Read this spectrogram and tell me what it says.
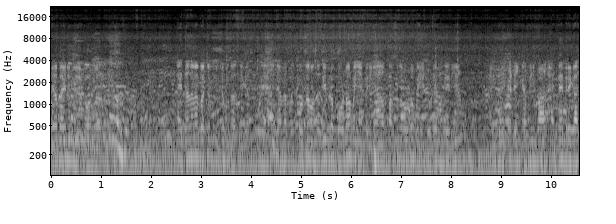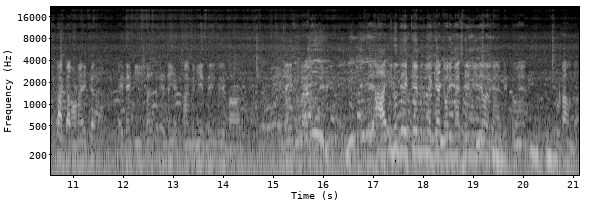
ਤੇ ਆ ਬਾਈ ਨੂੰ ਮਿਲੇ ਕੌਣ ਐਦਾਂ ਦਾ ਮੈਂ ਬਚਪਨ ਵਿੱਚ ਹੁੰਦਾ ਸੀਗਾ। ਥੋੜ੍ਹੇ ਜਿਹੇ ਛੋਟਾ ਹੁੰਦਾ ਸੀ, ਫਿਰ ਫੋਟੋਆਂ ਪਈਆਂ ਮੇਰੀਆਂ ਪਰਸਨਲ ਫੋਟੋ ਪਈਆਂ ਛੋਟੇ ਹੁੰਦੇ ਦੀਆਂ। ਐਦਾਂ ਦੀ ਕਟਿੰਗ ਕਰਨੀ ਬਾਅਦ ਐਦਾਂ ਹੀ ਮੇਰੇ ਗੱਲ 'ਚ ਧਾਗਾ ਲਾਉਣਾ ਇੱਕ। ਐਦਾਂ ਹੀ ਟੀ-ਸ਼ਰਟ ਐਦਾਂ ਹੀ ਅੱਖਾਂ ਮੇਰੀਆਂ ਐਦਾਂ ਹੀ ਮੇਰੇ ਬਾਲ ਐਦਾਂ ਹੀ ਸਮਾਈਲ ਹੁੰਦੀ ਤੇ ਆ ਇਹਨੂੰ ਦੇਖ ਕੇ ਮੈਨੂੰ ਲੱਗਿਆ ਕਿ ਵਾਰੀ ਮੈਂ ਸੇਮ ਇਹਦੇ ਵਰਗਾ ਹਾਂ ਡਿੱਟੋ ਐ, ਛੋਟਾ ਹੁੰਦਾ।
